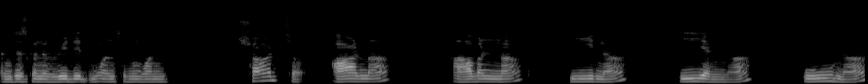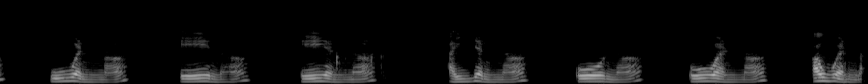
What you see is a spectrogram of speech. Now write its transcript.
I'm just going to read it once in one So Arna, Avanna, Ina, Iyanna, Una, Uvanna, Ena, Ayanna, Ayanna, Ona, Uvanna, Avanna.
